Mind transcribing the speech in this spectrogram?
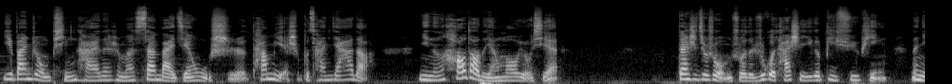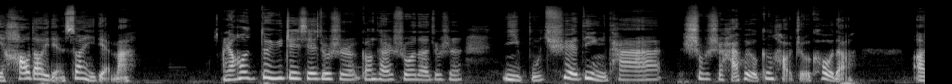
一般这种平台的什么三百减五十，他们也是不参加的，你能薅到的羊毛有限。但是就是我们说的，如果它是一个必需品，那你薅到一点算一点嘛。然后对于这些，就是刚才说的，就是你不确定它是不是还会有更好折扣的啊。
